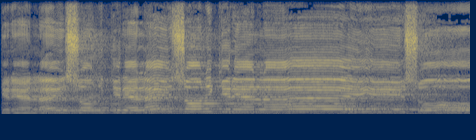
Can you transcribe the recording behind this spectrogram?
Κύριε Λέησον, Κύριε Λέησον, Κύριε Λέησον.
